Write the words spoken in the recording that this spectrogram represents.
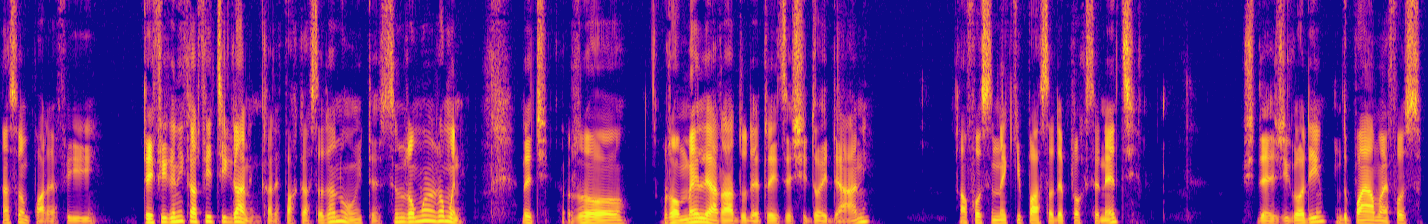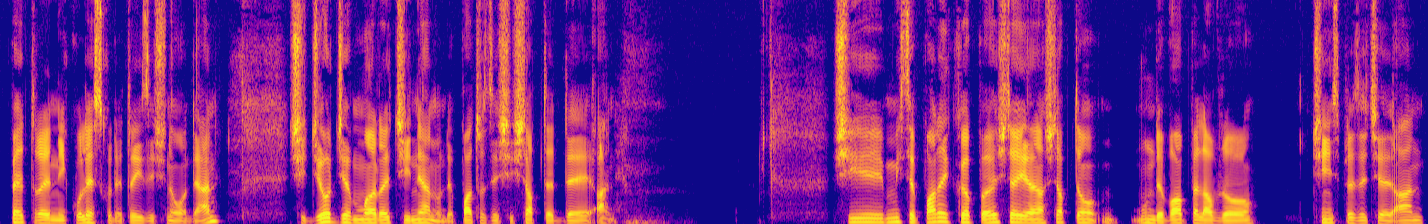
Asta nu pare a fi... Te-ai fi gândit că ar fi țigani care fac asta, dar nu, uite, sunt români români. Deci, Ro- Romelia Radu de 32 de ani a fost în echipa asta de proxeneți și de Jigodi. După aia a mai fost Petre Niculescu de 39 de ani și George Mărăcineanu de 47 de ani. Și mi se pare că pe ăștia îi așteaptă undeva pe la vreo 15 ani, 14-15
